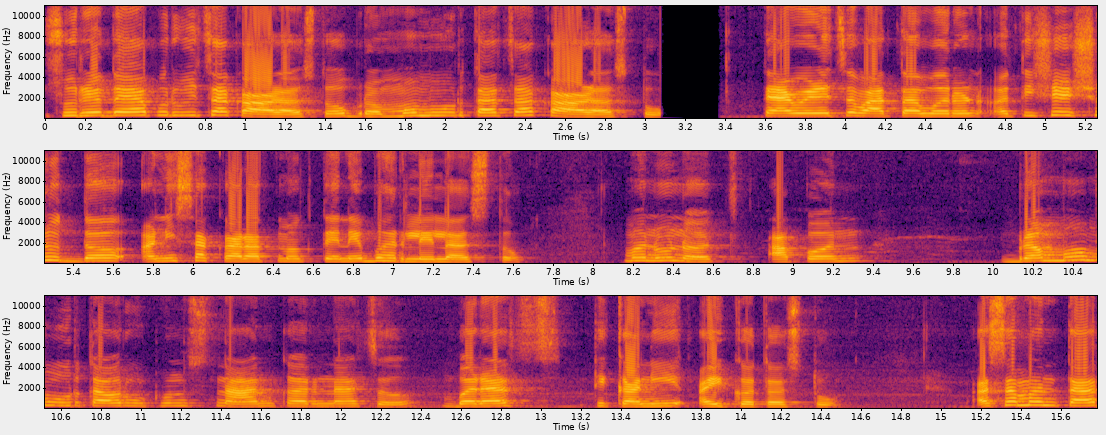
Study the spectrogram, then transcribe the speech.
सूर्योदयापूर्वीचा काळ असतो ब्रह्ममुहूर्ताचा काळ असतो त्यावेळेचं वातावरण अतिशय शुद्ध आणि सकारात्मकतेने भरलेलं असतं. म्हणूनच आपण ब्रह्ममुहूर्तावर उठून स्नान करण्याचं बऱ्याच ठिकाणी ऐकत असतो. असं म्हणतात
